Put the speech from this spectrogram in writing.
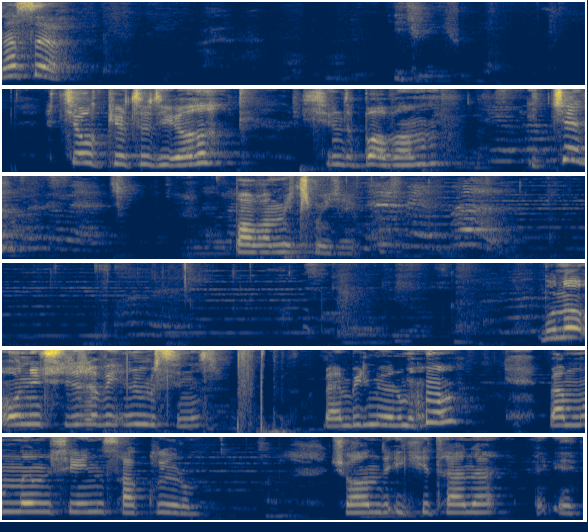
Nasıl? Çok kötü diyor. Şimdi babam içeceksin. Babam içmeyecek. Buna 13 lira verir misiniz? Ben bilmiyorum ama ben bunların şeyini saklıyorum. Şu anda iki tane e, e,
